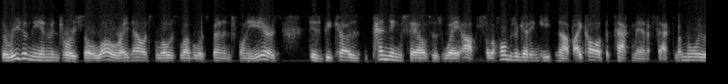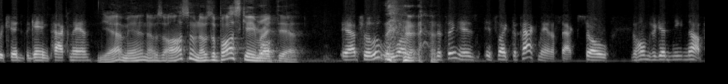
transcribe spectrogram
The reason the inventory is so low right now, it's the lowest level it's been in 20 years, is because pending sales is way up. So the homes are getting eaten up. I call it the Pac-Man effect. Remember when we were kids, the game Pac-Man? Yeah, man, that was awesome. That was the boss game Well, right there. Yeah, absolutely. Well, the thing is, it's like the Pac-Man effect. So the homes are getting eaten up.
